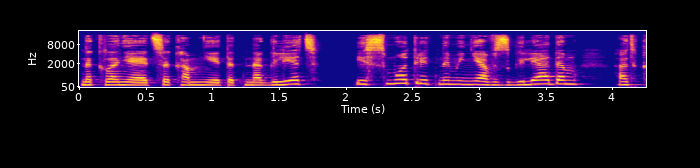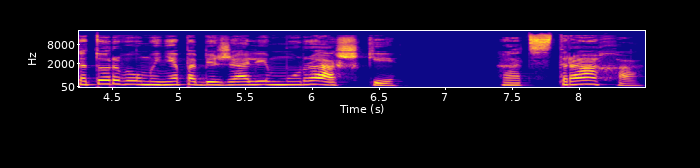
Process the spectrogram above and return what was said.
Наклоняется ко мне этот наглец и смотрит на меня взглядом, от которого у меня побежали мурашки. От страха.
